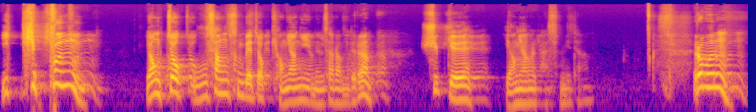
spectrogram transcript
이 깊은 영적 우상 숭배적 경향이 있는 사람들은 쉽게 영향을 받습니다. 여러분,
